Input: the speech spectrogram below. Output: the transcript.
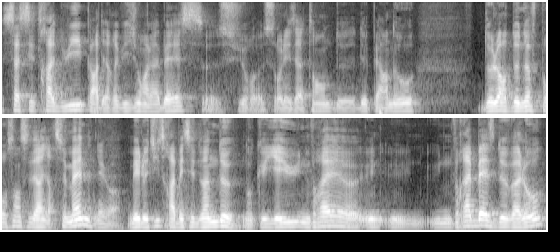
ça s'est traduit par des révisions à la baisse euh, sur, sur les attentes de, de Pernod de l'ordre de 9% ces dernières semaines, mais le titre a baissé de 22. Donc il y a eu une vraie, une, une, vraie baisse de valo,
